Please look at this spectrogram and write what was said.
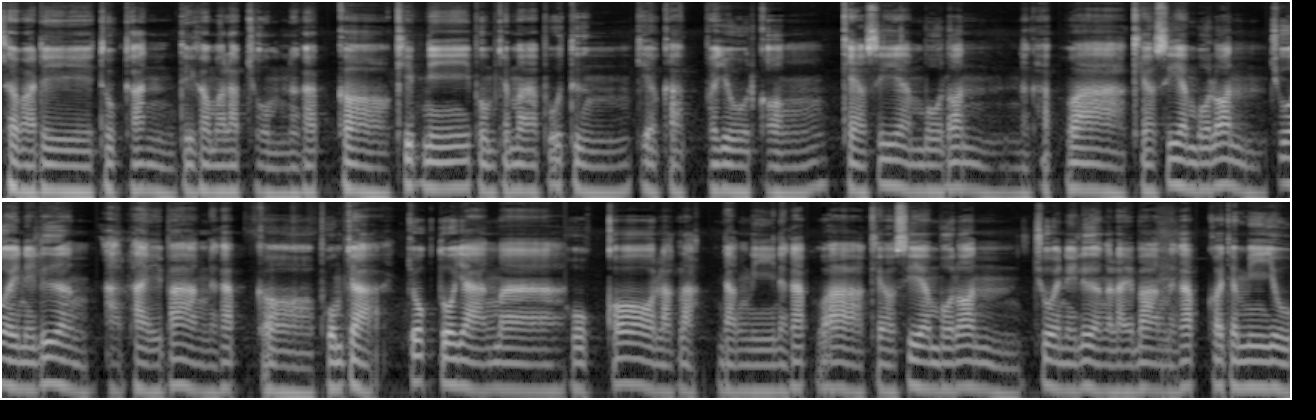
สวัสดีทุกท่านที่เข้ามารับชมนะครับ ก็คลิปนี้ผมจะมาพูดถึงเกี่ยวกับประโยชน์ของแคลเซียมโบรอนนะครับ ว่าแคลเซียมโบรอนช่วยในเรื่องอะไรบ้างนะครับ ก็ผมจะยกตัวอย่างมา 6 ข้อหลักๆ ดังนี้นะครับ ว่าแคลเซียมโบรอนช่วยในเรื่องอะไรบ้างนะครับ ก็จะมีอยู่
